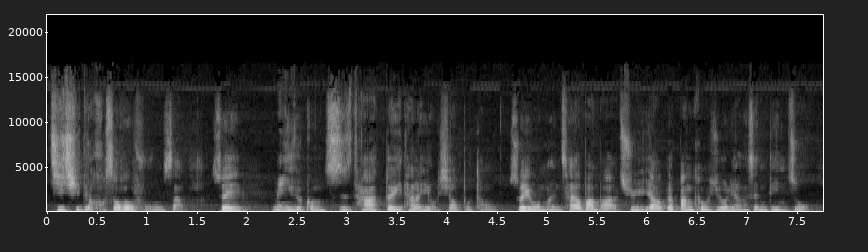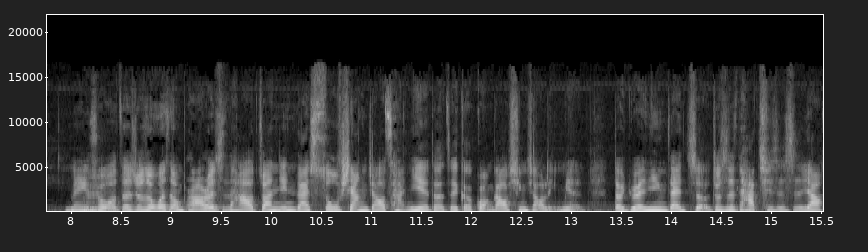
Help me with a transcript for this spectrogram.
机器的售后服务上，所以每一个公司它对它的有效不同，所以我们才有办法去要要帮客户去做量身定做。没错，这就是为什么普拉瑞斯他要专精在塑橡胶产业的这个广告行销里面的原因在这，就是它其实是要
